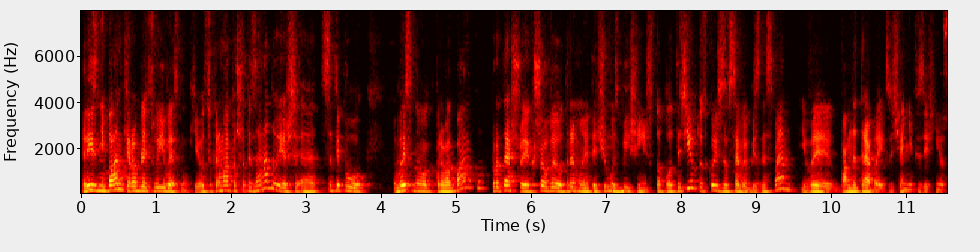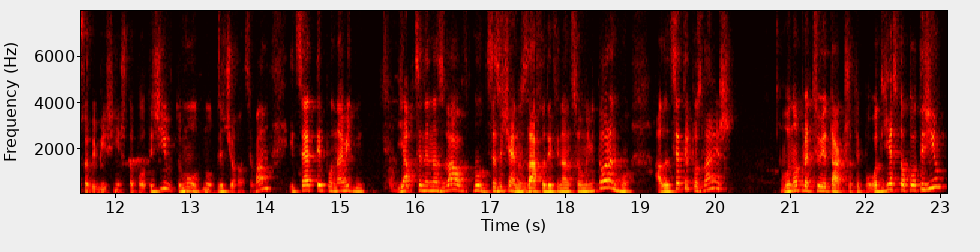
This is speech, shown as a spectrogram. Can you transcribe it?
різні банки роблять свої висновки. І От, зокрема, то, що ти згадуєш, е, це типу висновок Приватбанку про те, що якщо ви отримуєте чомусь більше ніж 100 платежів, то скоріш за все ви бізнесмен, і ви вам не треба як звичайній фізичній особі більше ніж 100 платежів. Тому ну для чого це вам? І це, типу, навіть я б це не назвав. Ну це звичайно заходи фінансового моніторингу, але це, типу, знаєш, воно працює так, що типу, от є 100 платежів.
